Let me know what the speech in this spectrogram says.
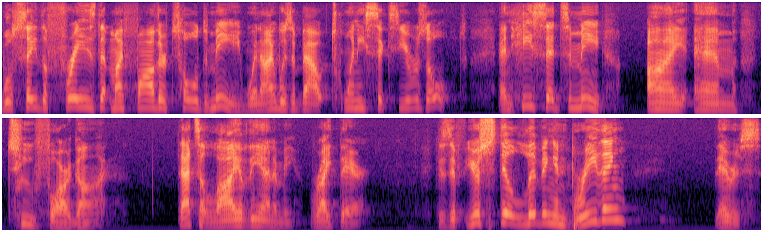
We'll say the phrase that my father told me when I was about 26 years old. And he said to me, I am too far gone. That's a lie of the enemy right there. Because if you're still living and breathing, there is,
